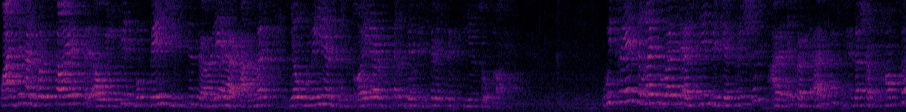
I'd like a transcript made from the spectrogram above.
وعندنا ال website أو الفيسبوك page بتنزل عليها معلومات يوميا بتتغير بتخدم ال first 6 years of life. و train لغايه دلوقتي 2000 pediatrician على different aspects في 11 محافظه.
